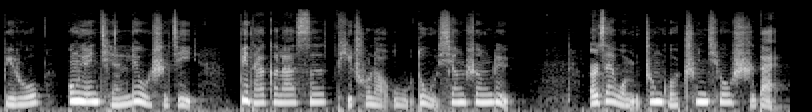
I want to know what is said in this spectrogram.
比如。公元前六世纪，毕达哥拉斯提出了五度相生律；而在我们中国春秋时代，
